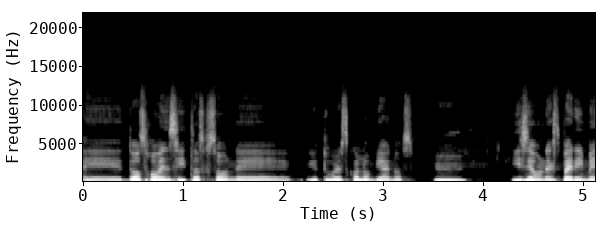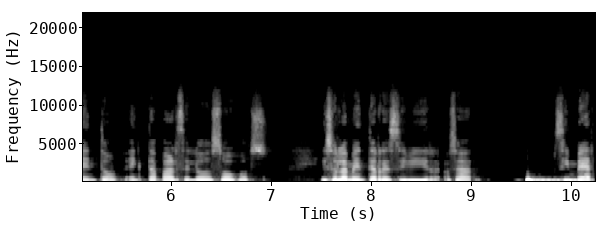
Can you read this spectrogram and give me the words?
eh, dos jovencitos que son eh, youtubers colombianos. Mm. Hice un experimento en taparse los ojos y solamente recibir, o sea, sin ver,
